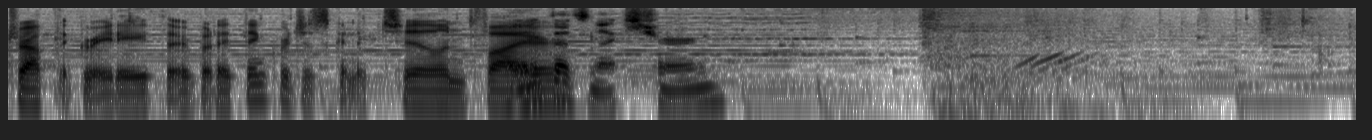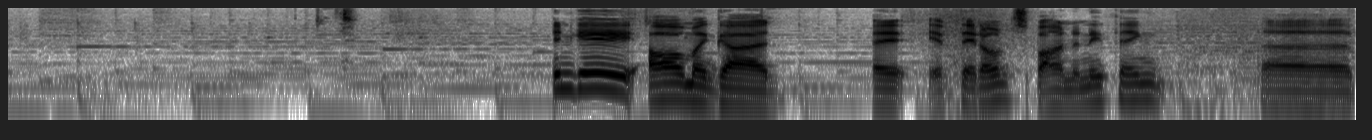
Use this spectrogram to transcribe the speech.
drop the Great Aether, but I think we're just gonna chill and I fire. think that's next turn. Engage. Oh my god. I- If they don't spawn anything, uh.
